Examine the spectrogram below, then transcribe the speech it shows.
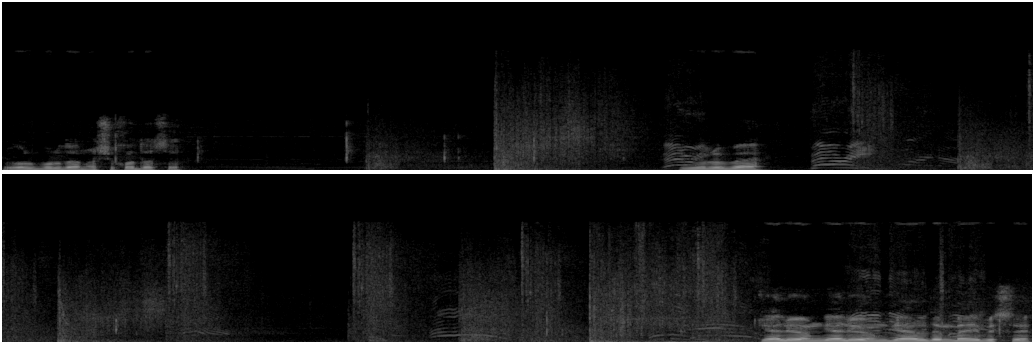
Yol buradan. ışık odası. Yürü be. Geliyorum geliyorum geldim babysi.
